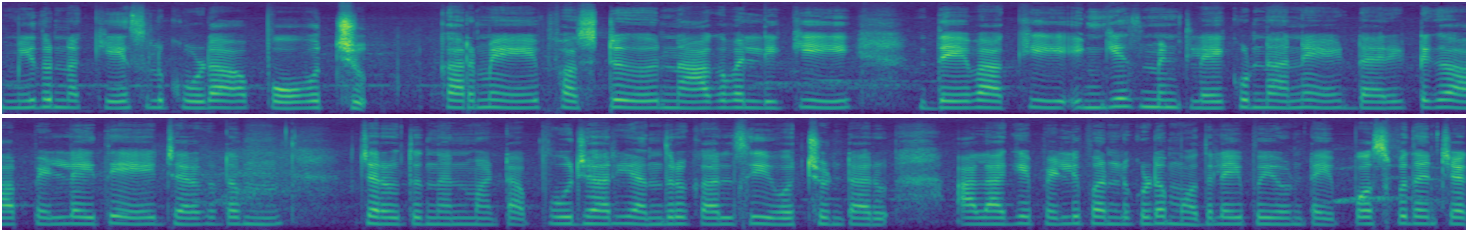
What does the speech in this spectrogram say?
మీదున్న కేసులు కూడా పోవచ్చు. కర్మే ఫస్ట్ నాగవల్లికి దేవాకి ఎంగేజ్మెంట్ లేకుండానే డైరెక్ట్గా పెళ్ళైతే జరగడం జరుగుతుందనమాట పూజారి అందరూ కలిసి వచ్చుంటారు. అలాగే పెళ్ళి పనులు కూడా మొదలైపోయి ఉంటాయి. పసుపు దంచే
